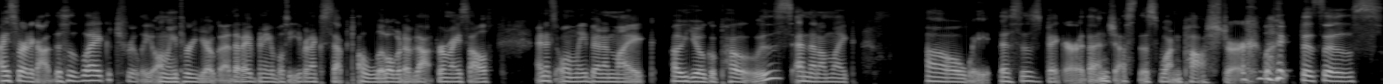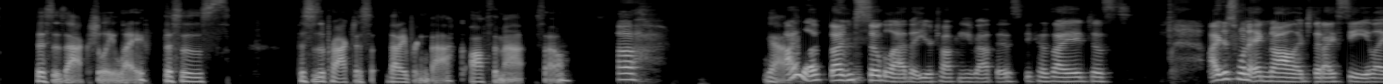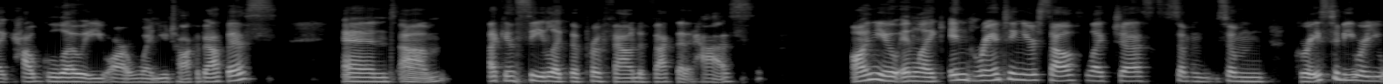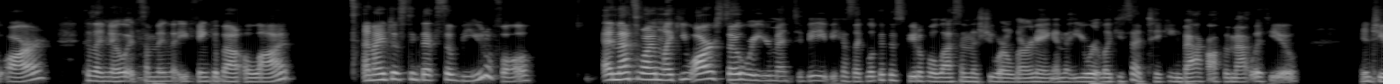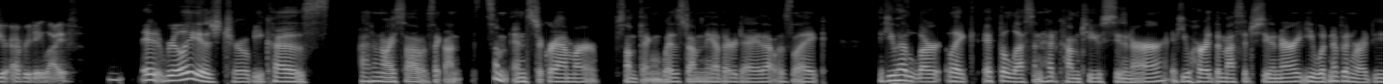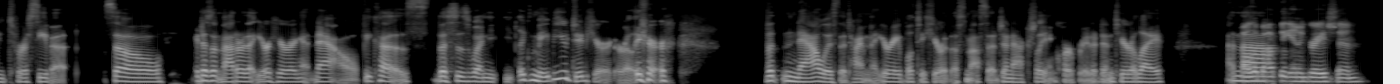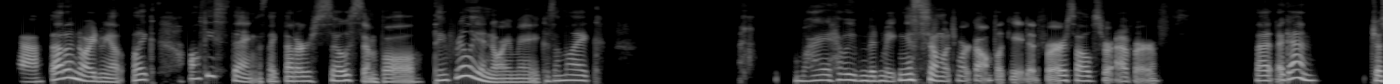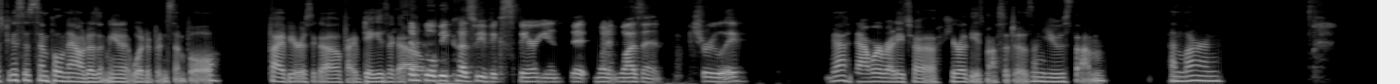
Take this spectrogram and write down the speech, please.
I swear to God, this is like truly only through yoga that I've been able to even accept a little bit of that for myself. And it's only been in like a yoga pose. And then I'm like, oh wait, this is bigger than just this one posture. like this is this is actually life. This is this is a practice that I bring back off the mat. So uh, yeah. I love I'm so glad that you're talking about this because I just I just want to acknowledge that I see like how glowy you are when you talk about this. And um I can see like the profound effect that it has on you and like in granting yourself like just some some grace to be where you are because I know it's something that you think about a lot. And I just think that's so beautiful. And that's why I'm like, you are so where you're meant to be because, like, look at this beautiful lesson that you are learning and that you were, like you said, taking back off the mat with you into your everyday life. It really is true because I don't know, I saw it was like on some Instagram or something wisdom the other day that was like, if you had learned, like, if the lesson had come to you sooner, if you heard the message sooner, you wouldn't have been ready to receive it. So it doesn't matter that you're hearing it now because this is when, you, like, maybe you did hear it earlier, but now is the time that you're able to hear this message and actually incorporate it into your life. And all about the integration. Yeah, that annoyed me. Like all these things like that are so simple, they really annoy me because I'm like, why have we been making it so much more complicated for ourselves forever? But again, just because it's simple now doesn't mean it would have been simple five years ago, five days ago. Simple because we've experienced it when it wasn't truly. Yeah, now we're ready to hear these messages and use them and learn.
